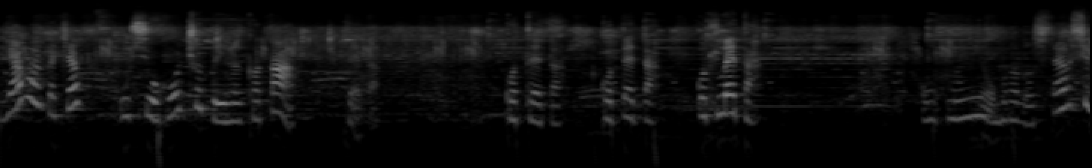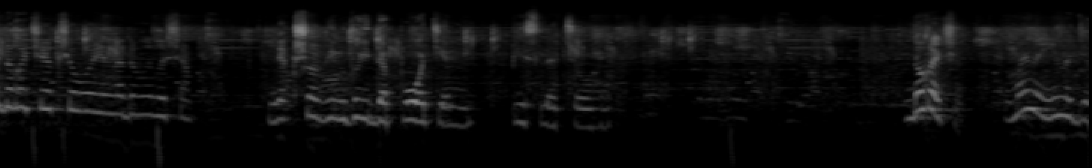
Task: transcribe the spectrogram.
Я викачав усього чотири кота. Тета. Котета. Котета. Котлета. Мені обрало Старсі, до речі, якщо ви не дивилися. Якщо він вийде потім після цього. До речі, у мене іноді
